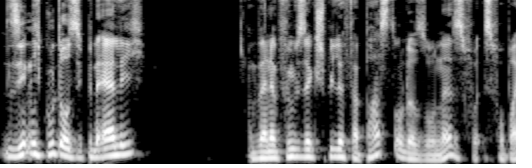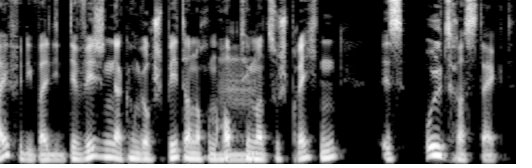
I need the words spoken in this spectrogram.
Sieht nicht gut aus, ich bin ehrlich. Wenn er fünf, sechs Spiele verpasst oder so, ne, ist, ist vorbei für die, weil die Division, da kommen wir auch später noch im Mhm. Hauptthema zu sprechen, ist ultra stacked.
